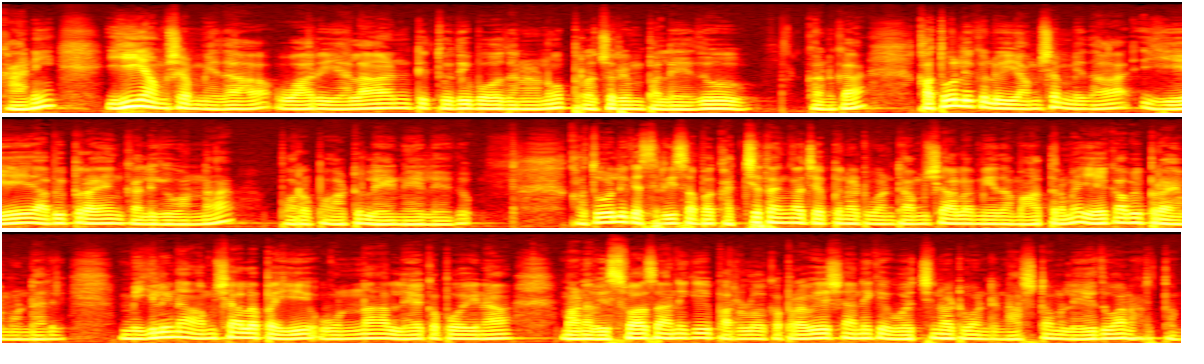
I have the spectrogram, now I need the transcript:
కానీ ఈ అంశం మీద వారు ఎలాంటి తుది బోధనను ప్రచురింపలేదు. కనుక కథోలికులు ఈ అంశం మీద ఏ అభిప్రాయం కలిగి ఉన్నా పొరపాటు లేనే లేదు. కథోలిక స్త్రీ సభ ఖచ్చితంగా చెప్పినటువంటి అంశాల మీద మాత్రమే ఏకాభిప్రాయం ఉండాలి. మిగిలిన అంశాలపై ఉన్నా లేకపోయినా మన విశ్వాసానికి పరలోక ప్రవేశానికి వచ్చినటువంటి నష్టం లేదు అని అర్థం.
